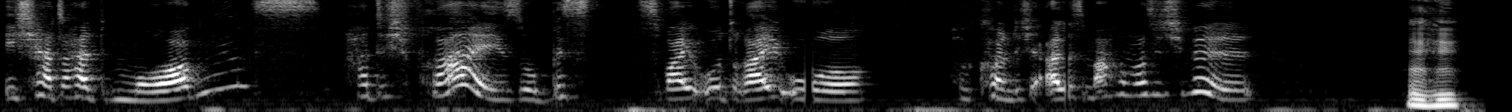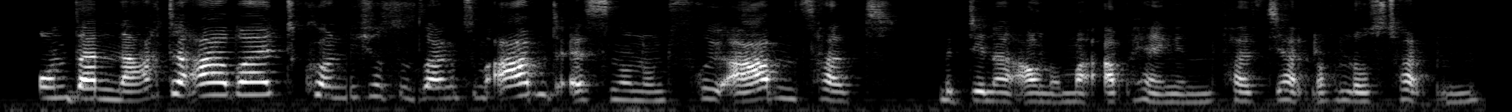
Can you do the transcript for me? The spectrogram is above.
ich hatte halt morgens, hatte ich frei, so bis 2 Uhr, 3 Uhr konnte ich alles machen, was ich will. Mhm. Und dann nach der Arbeit konnte ich sozusagen zum Abendessen und, und früh abends halt mit denen auch nochmal abhängen, falls die halt noch Lust hatten.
